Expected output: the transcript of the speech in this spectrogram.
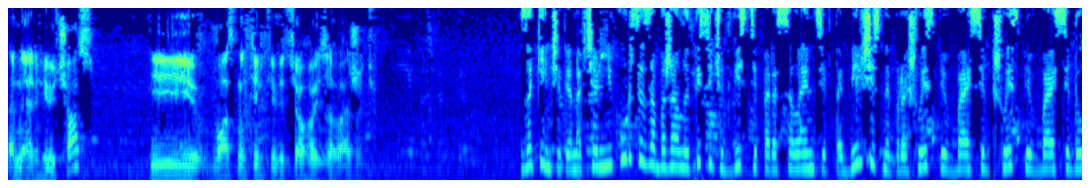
енергію час. І, власне, тільки від цього і залежить. Закінчити навчальні курси забажали 1200 переселенців, та більшість не пройшли співбесід. Йшли співбесіду.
